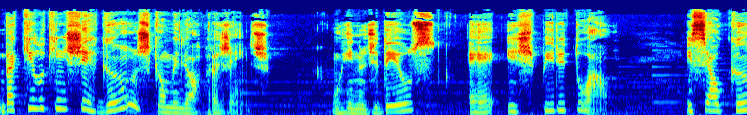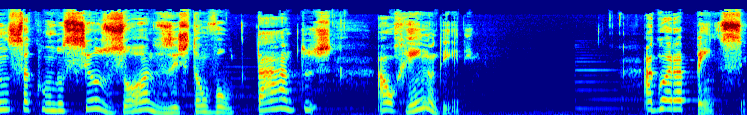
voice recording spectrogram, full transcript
daquilo que enxergamos que é o melhor para a gente. O reino de Deus é espiritual e se alcança quando seus olhos estão voltados ao reino dele. Agora pense:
